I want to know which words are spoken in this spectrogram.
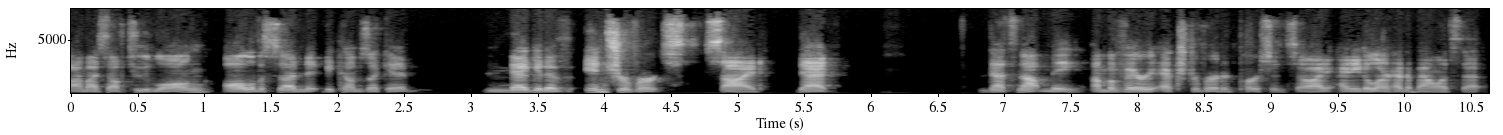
by myself too long. All of a sudden, it becomes like a negative introvert side that that's not me. I'm a very extroverted person, so I, I need to learn how to balance that.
